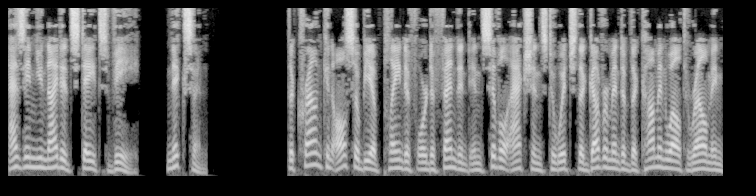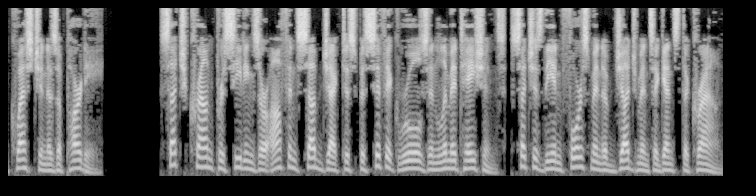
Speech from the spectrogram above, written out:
as in United States v. Nixon. The Crown can also be a plaintiff or defendant in civil actions to which the government of the Commonwealth realm in question is a party. Such Crown proceedings are often subject to specific rules and limitations, such as the enforcement of judgments against the Crown.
